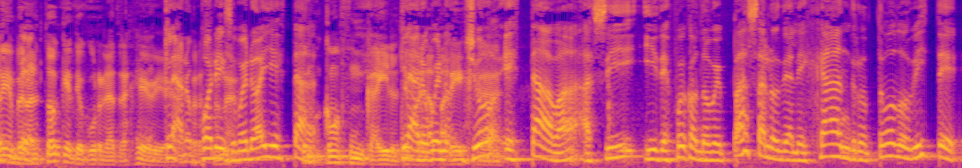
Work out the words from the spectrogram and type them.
bien, pero este, al toque te ocurre la tragedia. Claro, por eso, bueno, ahí está. ¿Cómo, fue un caído? Claro, bueno, yo estaba así y después cuando me pasa lo de Alejandro, todo, ¿viste?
